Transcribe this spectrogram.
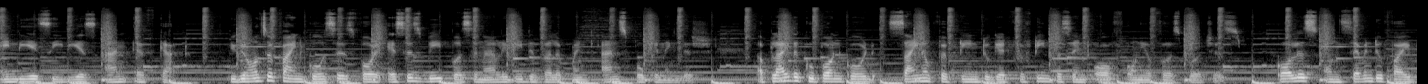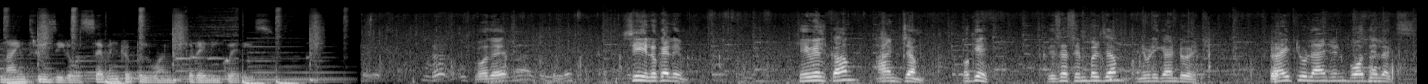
NDA, CDS, and AFCAT. You can also find courses for SSB personality development and spoken English. Apply the coupon code SIGNUP15 to get 15% off on your first purchase. Call us on 725 930 7111 for any queries. Go there. See, look at him. He will come and jump. Okay. This is a simple jump. Anybody can do it. Try to land in both the legs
